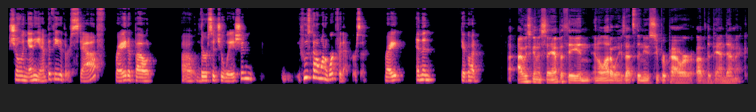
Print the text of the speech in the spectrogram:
showing any empathy to their staff right about uh, their situation who's going to want to work for that person right? And then yeah go ahead. I was going to say empathy in in a lot of ways that's the new superpower of the pandemic.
